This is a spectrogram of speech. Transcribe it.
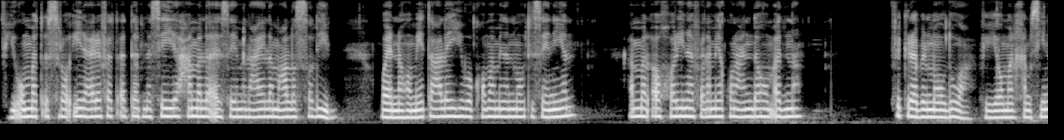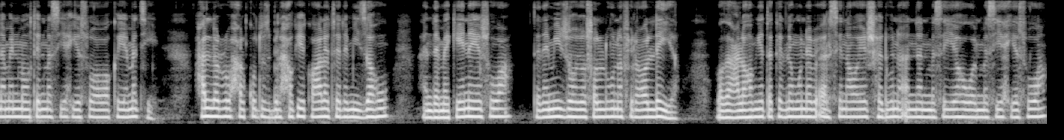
في أمة إسرائيل عرفت أن المسيح حمل آثام العالم على الصليب وأنه مات عليه وقام من الموت ثانيا. أما الآخرين فلم يكن عندهم أدنى. فكرة بالموضوع في يوم الخمسين من موت المسيح يسوع وقيامته. حل الروح القدس بالحقيقة على تلاميذه عندما كان يسوع. تلاميذه يصلون في العلية وجعلهم يتكلمون بألسنة ويشهدون أن المسيح هو المسيح يسوع.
